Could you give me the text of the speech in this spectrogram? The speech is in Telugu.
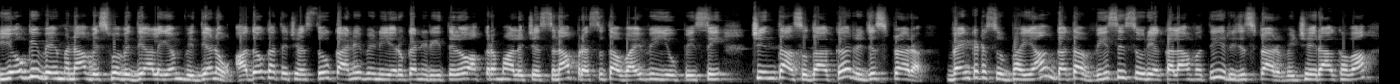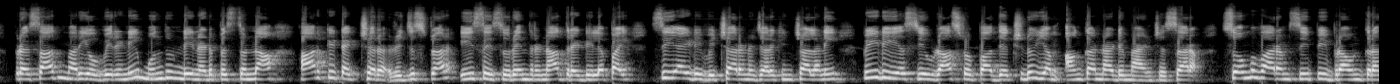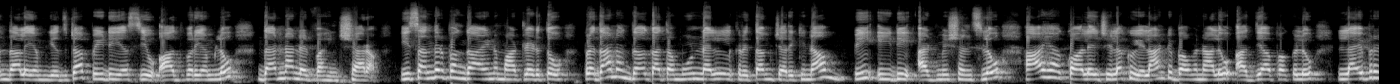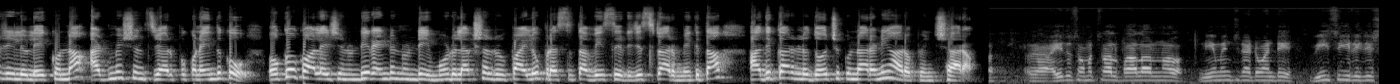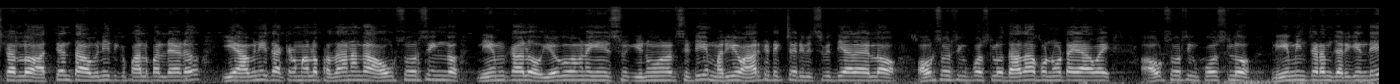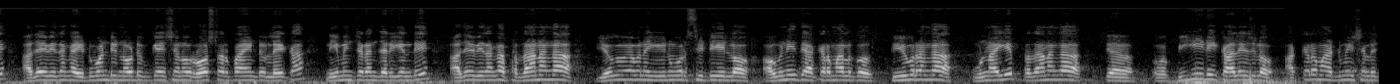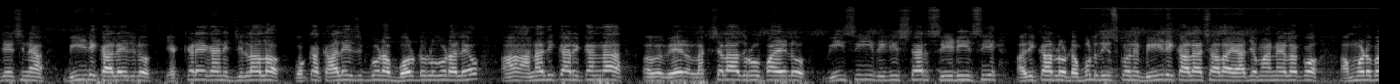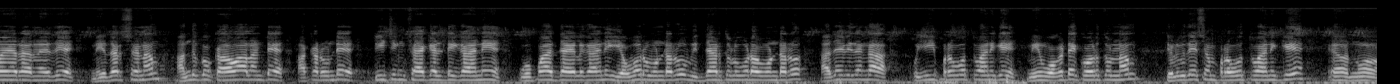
యోగి వేమన విశ్వవిద్యాలయం విద్యను అధోగతి చేస్తూ కనివిని ఎరుగని రీతిలో అక్రమాలు చేసిన ప్రస్తుత YVU PC Chinta Sudhakar registrar Venkata Subbaiah గత వీసీ సూర్య కళావతి రిజిస్ట్రార్ విజయరాఘవ ప్రసాద్ మరియు వీరిని ముందుండి నడిపిస్తున్న ఆర్కిటెక్చర్ రిజిస్ట్రార్ ఈసీ సురేంద్రనాథ్ రెడ్డిలపై సిఐడి విచారణ జరిగించాలని పీడీఎస్యు రాష్ట్ర ఉపాధ్యక్షుడు ఎం అంకన్న డిమాండ్ చేశారు. సోమవారం సిపి బ్రౌన్ గ్రంథాలయం ఎదుట పీడీఎస్యు ఆధ్వర్యంలో ధర్నా నిర్వహించారు. ఈ సందర్భంగా ఆయన మాట్లాడుతూ ప్రధానంగా గత మూడు నెలల క్రితం జరిగిన బీఈడి అడ్మిషన్స్లో ఆయా కాలేజీలకు ఎలాంటి భవనాలు అధ్యాపకులు లైబ్రరీలు లేకుండా అడ్మిషన్స్ జరుపుకునేందుకు ఒక్కో కాలేజీ నుండి రెండు నుండి మూడు లక్షల రూపాయలు ప్రస్తుత వీసీ రిజిస్ట్రార్ మిగతా అధికారులు దోచుకున్నారని ఆరోపించారు. ఐదు సంవత్సరాల పాలనలో నియమించినటువంటి వీసీ రిజిస్టర్లో అత్యంత అవినీతికి పాల్పడ్డాడు. ఈ అవినీతి అక్రమాల్లో ప్రధానంగా అవుట్ సోర్సింగ్ నియామకాలు యోగవన యూనివర్సిటీ మరియు ఆర్కిటెక్చర్ విశ్వవిద్యాలయాల్లో అవుట్ సోర్సింగ్ పోస్టులు దాదాపు నూట యాభై అవుట్ సోర్సింగ్ పోస్టులు నియమించడం జరిగింది. అదేవిధంగా ఎటువంటి నోటిఫికేషన్ రోస్టర్ పాయింట్ లేక నియమించడం జరిగింది. అదేవిధంగా ప్రధానంగా యోగవేమన యూనివర్సిటీలో అవినీతి అక్రమాలకు తీవ్రంగా ఉన్నాయి. ప్రధానంగా బీఈడి కాలేజీలో అక్రమ అడ్మిషన్లు చేసిన బీఈడి కాలేజీలో ఎక్కడే కానీ జిల్లాలో ఒక్క కాలేజీకి కూడా బోర్డులు కూడా లేవు. ఆ అనధికారికంగా వేల లక్షలాది రూపాయలు వీసీ రిజిస్టర్ సిడిసి అధికారులు డబ్బులు తీసుకొని బీఈడి కళాశాల యాజమాన్యాలకు అమ్ముడుపోయారు అనేది నిదర్శనం. అందుకు కావాలంటే అక్కడ ఉండే టీచింగ్ ఫ్యాకల్టీ కానీ ఉపాధ్యాయులు కానీ ఎవరు ఉండరు విద్యార్థులు కూడా ఉండరు. అదేవిధంగా ఈ ప్రభుత్వానికి మేము ఒకటే కోరుతున్నాం. తెలుగుదేశం ప్రభుత్వానికి అవుట్సోర్సింగ్ నో-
